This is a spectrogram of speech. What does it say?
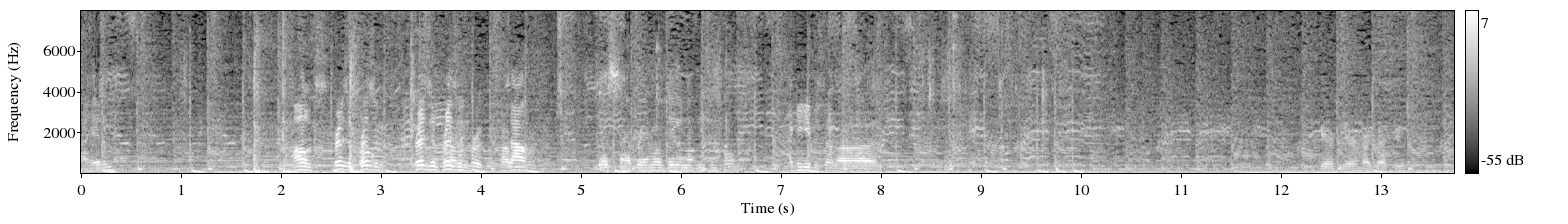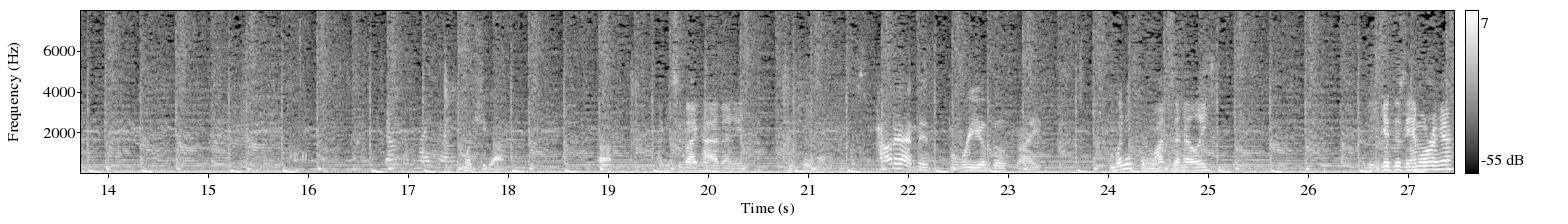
I hit him. Oh, it's prison, prison, prison, prison. prison, top South. prison. that. Yes, sniper ammo that you not using for? I can give you some. Uh. Here, here, I got you. Come from high ground. What you got? Uh, I can see if I have any. How did I miss three of those snipes? I'm waiting for Watch the heli. Did you get this ammo right here?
